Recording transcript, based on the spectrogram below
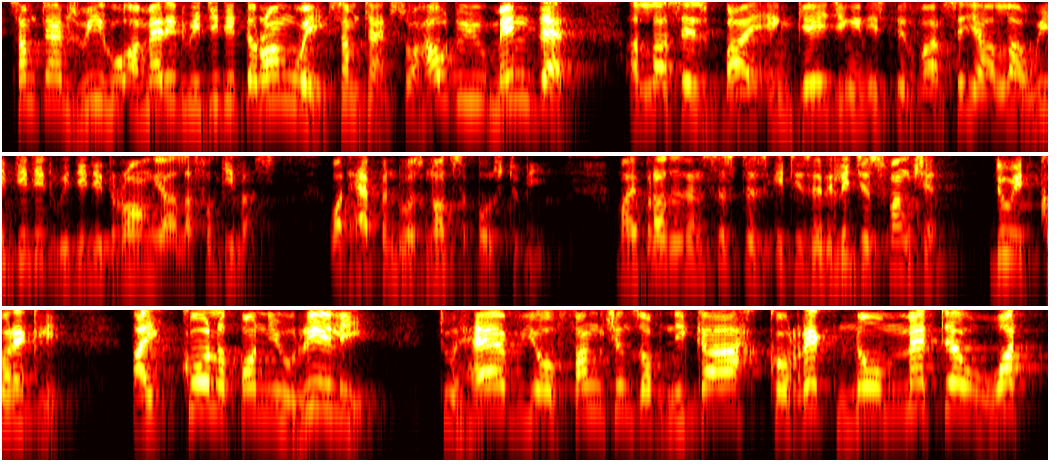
Sometimes we who are married, we did it the wrong way sometimes. So how do you mend that? Allah says by engaging in istighfar, say, Ya Allah, we did it, we did it wrong. Ya Allah, forgive us. What happened was not supposed to be. My brothers and sisters, it is a religious function. Do it correctly. I call upon you really to have your functions of nikah correct no matter what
